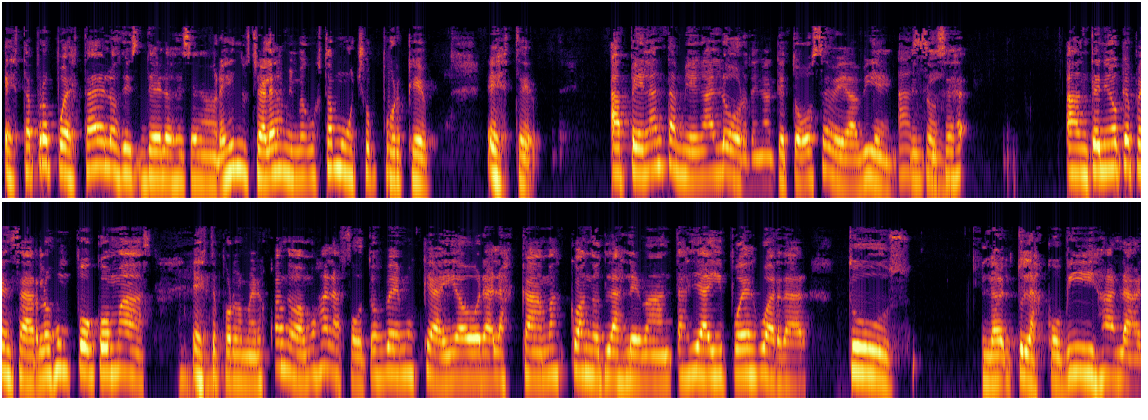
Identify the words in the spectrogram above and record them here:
esta propuesta de los, de los diseñadores industriales a mí me gusta mucho porque, este, apelan también al orden, a que todo se vea bien. Ah, sí. Han tenido que pensarlos un poco más. Este, por lo menos cuando vamos a las fotos vemos que hay ahora las camas cuando las levantas y ahí puedes guardar tus, la- tu- las cobijas, la,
